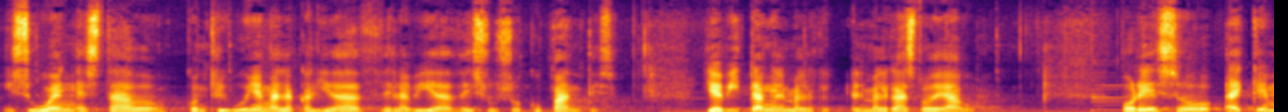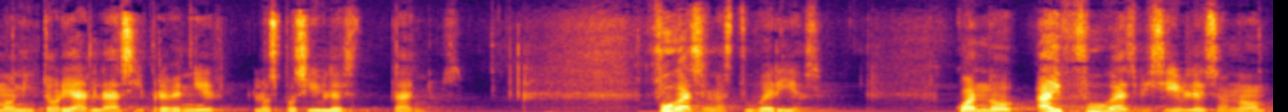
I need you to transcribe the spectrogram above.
y su buen estado contribuyen a la calidad de la vida de sus ocupantes y evitan el, mal, gasto de agua. Por eso hay que monitorearlas y prevenir los posibles daños. Fugas en las tuberías. Cuando hay fugas visibles o no,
